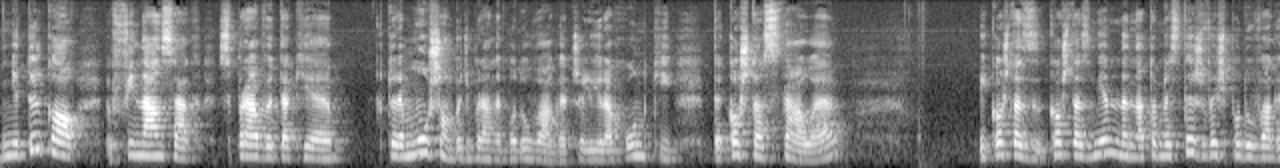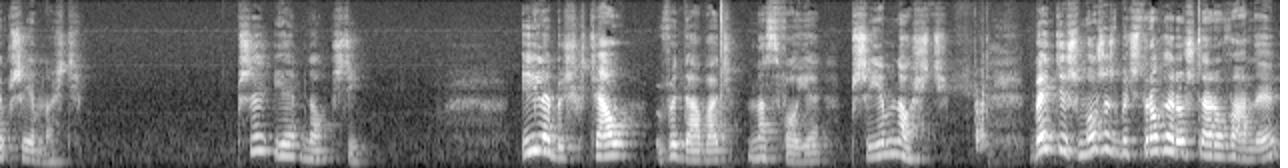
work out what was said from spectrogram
nie tylko w finansach sprawy takie, które muszą być brane pod uwagę, czyli rachunki, te koszta stałe i koszta, koszta zmienne, natomiast też weź pod uwagę przyjemności. Przyjemności ile byś chciał wydawać na swoje przyjemności. Będziesz, możesz być trochę rozczarowany,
